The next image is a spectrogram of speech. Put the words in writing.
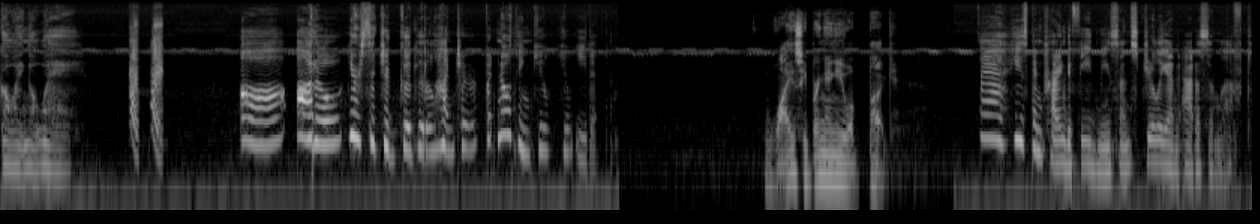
going away. Aw, Otto, you're such a good little hunter. But no, thank you. You eat it. Why is he bringing you a bug? Eh, he's been trying to feed me since Julia and Addison left.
